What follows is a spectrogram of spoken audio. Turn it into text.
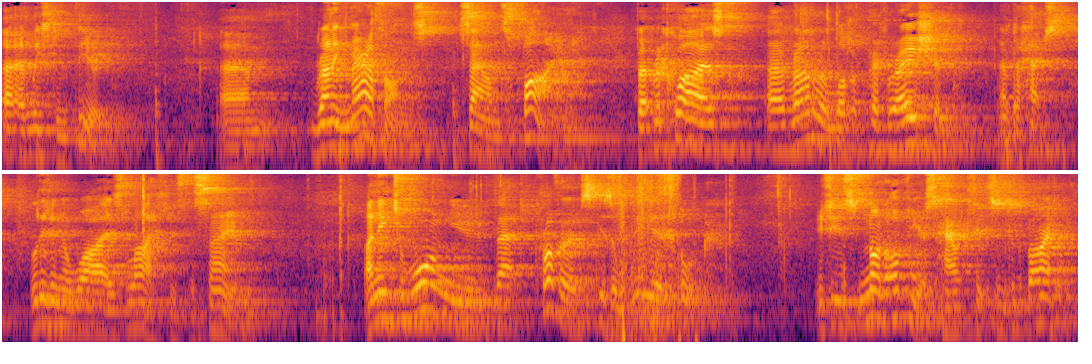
Uh, at least in theory. Um, running marathons sounds fine, but requires uh, rather a lot of preparation, and perhaps living a wise life is the same. I need to warn you that Proverbs is a weird book. It is not obvious how it fits into the Bible.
